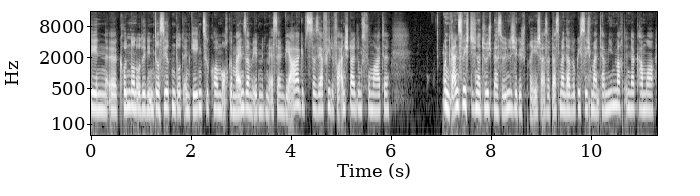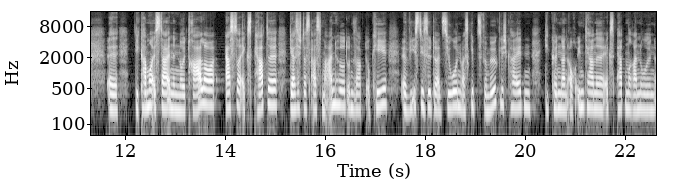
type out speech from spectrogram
den äh, Gründern oder den Interessierten dort entgegenzukommen. Auch gemeinsam eben mit dem SNBA gibt es da sehr viele Veranstaltungsformate. Und ganz wichtig natürlich persönliche Gespräche, also dass man da wirklich sich mal einen Termin macht in der Kammer. Äh, die Kammer ist da ein neutraler erster Experte, der sich das erstmal anhört und sagt, okay, äh, wie ist die Situation, was gibt es für Möglichkeiten. Die können dann auch interne Experten ranholen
